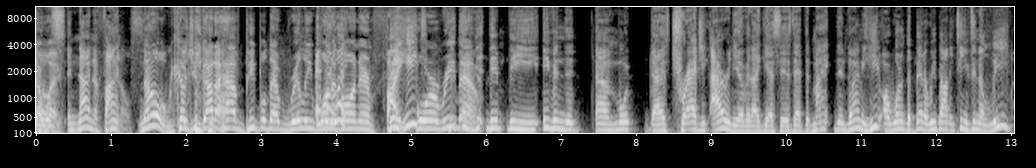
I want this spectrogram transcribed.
that way. finals, and not in the finals. No, because you got to have people that really want to by go way, in there and the fight Heat- for a rebound. The, the, the, even the uh, more uh, tragic irony of it, I guess, is that the, Mi- the Miami Heat are one of the better rebounding teams in the league.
